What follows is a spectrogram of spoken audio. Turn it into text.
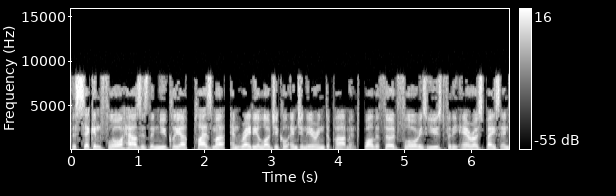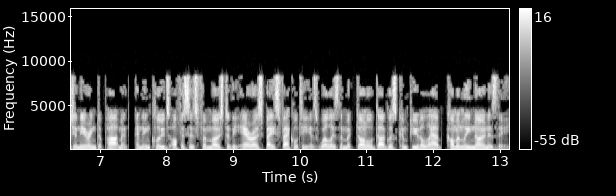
The second floor houses the Nuclear, Plasma, and Radiological Engineering Department, while the third floor is used for the Aerospace Engineering Department, and includes offices for most of the aerospace faculty as well as the McDonnell Douglas Computer Lab commonly known as the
